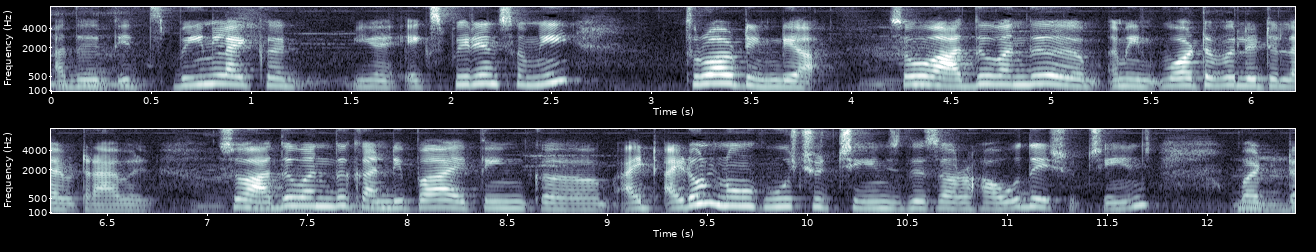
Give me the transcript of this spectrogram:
அது it's been like experience me throughout India so அது வந்து I mean whatever little I travel so அது வந்து கண்டிப்பாக I think I I don't know who should change this or how they should change but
